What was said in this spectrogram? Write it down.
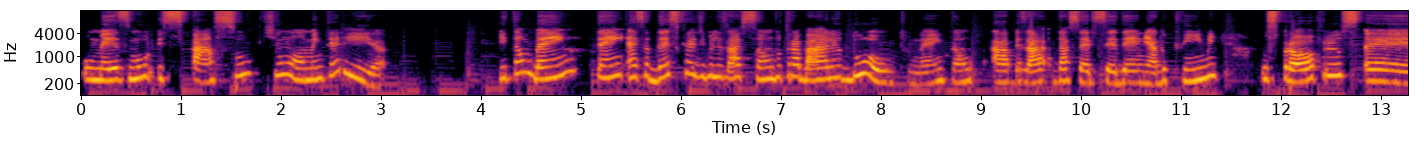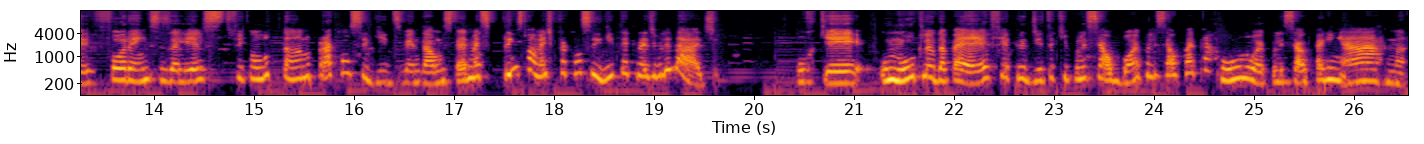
o mesmo espaço que um homem teria. E também tem essa descredibilização do trabalho do outro, né? Então, apesar da série ser DNA do crime, os próprios é, forenses ali, eles ficam lutando para conseguir desvendar o mistério, mas principalmente para conseguir ter credibilidade. Porque o núcleo da PF acredita que policial bom é policial que vai para rua, é policial que pega em arma,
